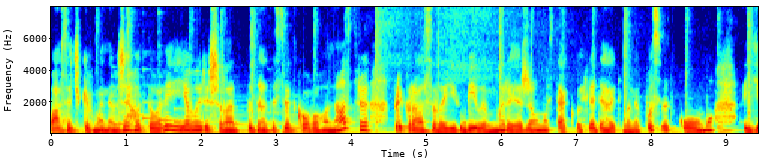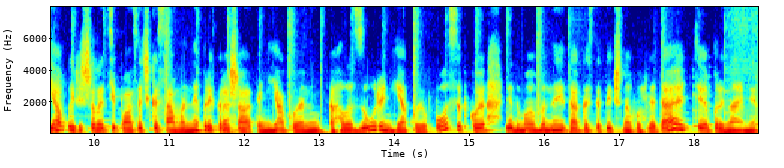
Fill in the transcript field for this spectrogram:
Пасочки в мене вже готові, і я вирішила додати святкового настрою, прикрасила їх білим мережем. Ось так виглядають вони по-святковому. Я вирішила ці пасочки саме не прикрашати ніякою глазурю, ніякою посипкою. Я думаю, вони так естетично виглядають, принаймні.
